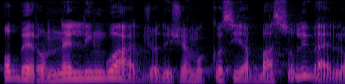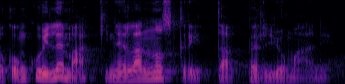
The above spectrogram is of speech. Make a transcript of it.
ovvero nel linguaggio, diciamo così, a basso livello con cui le macchine l'hanno scritta per gli umani.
